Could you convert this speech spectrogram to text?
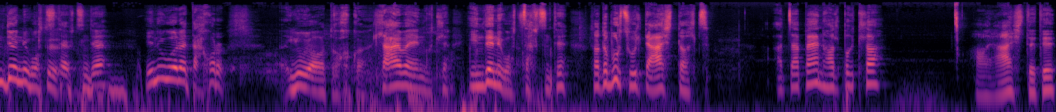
эндээ нэг утас тавьсан те. Энүүгээрээ давхар юу яваад байгаа байхгүй. Лайв ангитлаа эндээ нэг утас авсан те. Одоо бүр сүулдэ ааштай болцсон. А за байна холбогдлоо. Аа ярьж байна.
